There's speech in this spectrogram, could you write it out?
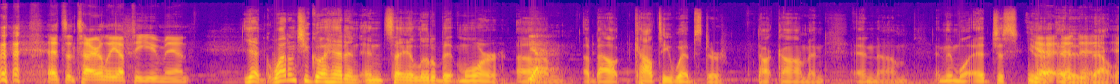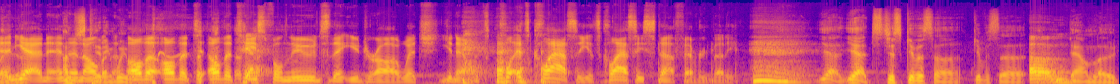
That's entirely up to you, man. Yeah, why don't you go ahead and, and say a little bit more um, Yeah. about kyletwebster.com and and um, and then we'll ed- just you know yeah, edit and, it out later. and yeah, and, and then all kidding, the, all won't. the all the t- all the tasteful nudes that you draw, which you know it's cl- it's classy, it's classy stuff. Everybody, yeah yeah it's just give us a give us a, a Um, download.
